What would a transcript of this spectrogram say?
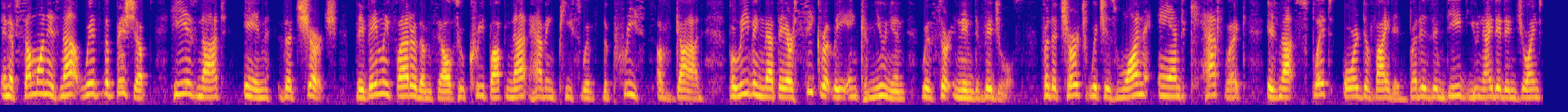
And if someone is not with the bishop, he is not in the church. They vainly flatter themselves who creep up not having peace with the priests of God, believing that they are secretly in communion with certain individuals. For the church, which is one and Catholic, is not split or divided, but is indeed united and joined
